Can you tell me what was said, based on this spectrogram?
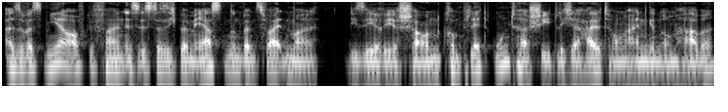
Also was mir aufgefallen ist, ist, dass ich beim ersten und beim zweiten Mal die Serie schauen komplett unterschiedliche Haltungen eingenommen habe,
